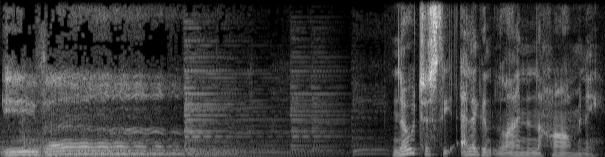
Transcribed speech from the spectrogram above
Eva. Notice the elegant line in the harmony.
